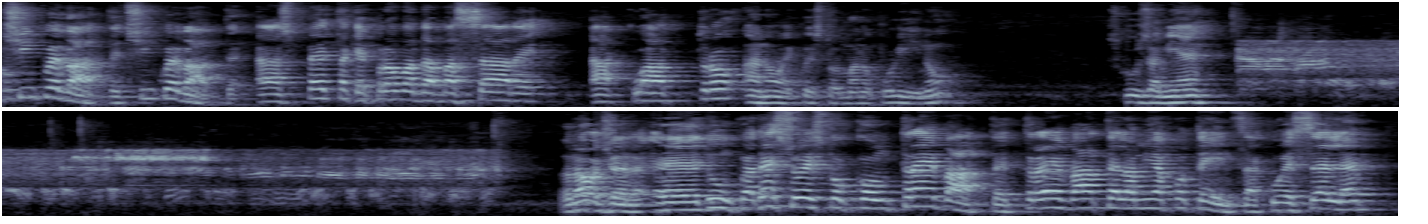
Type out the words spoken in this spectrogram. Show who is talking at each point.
Speaker 1: 5 watt, 5 watt. Aspetta che provo ad abbassare a 4. Ah no, è questo il manopolino. Scusami, eh. Roger, eh, dunque adesso esco con 3 watt, 3 watt è la mia potenza, QSL?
